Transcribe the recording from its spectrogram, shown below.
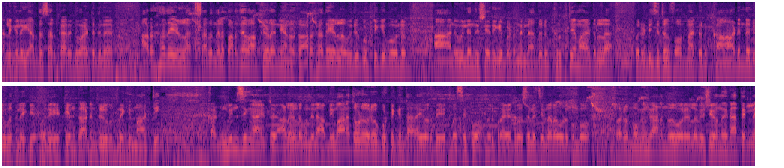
അല്ലെങ്കിൽ ഈ അർദ്ധ സർക്കാർ ഇതുമായിട്ട് ഇതിന് അർഹതയുള്ള സാർ ഇന്നലെ പറഞ്ഞ വാക്കുകൾ തന്നെയാണ് കേട്ടോ. അർഹതയുള്ള ഒരു കുട്ടിക്ക് പോലും ആ ആനുകൂല്യം നിഷേധിക്കപ്പെടുന്നില്ല. അതൊരു കൃത്യമായിട്ടുള്ള ഒരു ഡിജിറ്റൽ ഫോർമാറ്റ് ഒരു കാർഡിന്റെ രൂപത്തിലേക്ക് ഒരു എ ടി എം കാർഡിന്റെ രൂപത്തിലേക്ക് മാറ്റി കൺവിൻസിംഗ് ആയിട്ട് ആളുകളുടെ മുന്നിൽ അഭിമാനത്തോടെ ഓരോ കുട്ടിക്കും തലയുയർത്തി ബസ്സിൽ പോകാം ഒരു പ്രൈവറ്റ് ബസ്സിൽ ചില്ലറ കൊടുക്കുമ്പോൾ ഓരോ മുഖം കാണുന്നത് പോലെയുള്ള വിഷയമൊന്നും ഇതിനകത്തില്ല.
